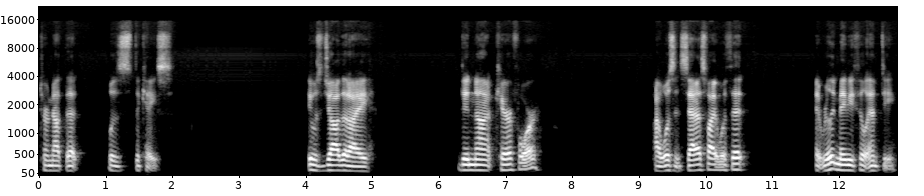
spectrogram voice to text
turned out that was the case. It was a job that I did not care for. I wasn't satisfied with it. It really made me feel empty.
